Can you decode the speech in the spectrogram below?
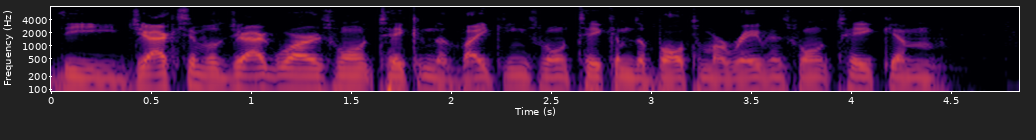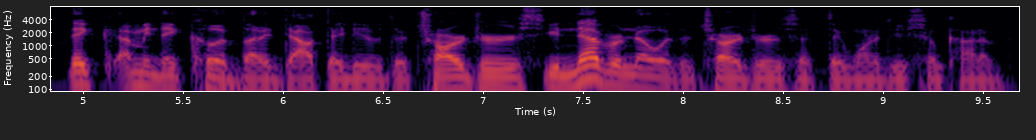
the Jacksonville Jaguars won't take him. The Vikings won't take him. The Baltimore Ravens won't take him. They, I mean, they could, but I doubt they do. The Chargers, you never know with the Chargers if they want to do some kind of,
